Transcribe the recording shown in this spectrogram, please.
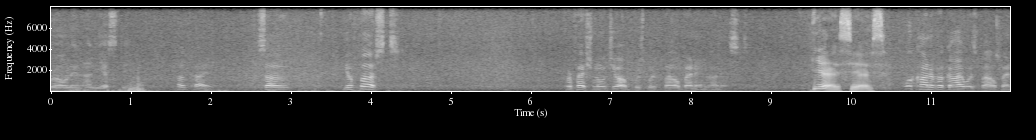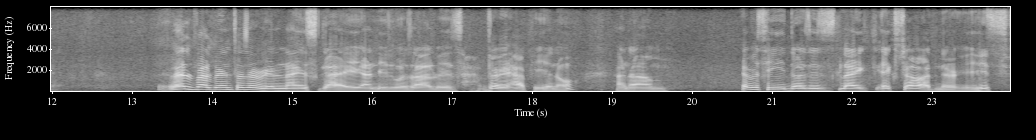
Rolling and yes, Steve. okay, so your first professional job was with Val Bennett, Ernest. Yes, yes. What kind of a guy was Val Bennett? Well, Val Bennett was a real nice guy, and he was always very happy, you know. And um, everything he does is like extraordinary. His,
